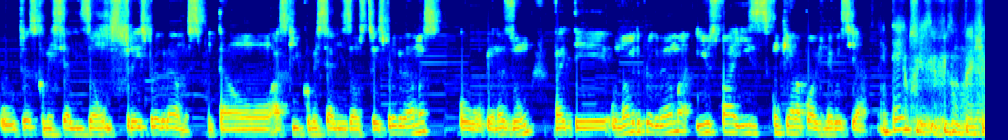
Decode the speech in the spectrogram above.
outras comercializam os três programas. Então, as que comercializam os três programas ou apenas um, vai ter o nome do programa e os países com quem ela pode negociar. Entendi. Eu fiz, eu fiz um teste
